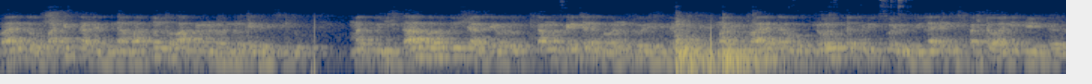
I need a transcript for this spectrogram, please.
ಭಾರತವು ಪಾಕಿಸ್ತಾನದಿಂದ ಮತ್ತೊಂದು ಆಕ್ರಮಣವನ್ನು ಎದುರಿಸಿತು. ಮತ್ತು ಲಾಲ್ ಬಹದ್ದೂರ್ ಶಾಸ್ತ್ರಿ ಅವರು ತಮ್ಮ ಕೈಚಲಕವನ್ನು ತೋರಿಸಿದರು. ಮತ್ತು ಭಾರತವು ನೋಡುತ್ತಾ ಕುಳಿತುಕೊಳ್ಳುವುದಿಲ್ಲ ಎಂದು ಸ್ಪಷ್ಟವಾಗಿ ಹೇಳಿದರು.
